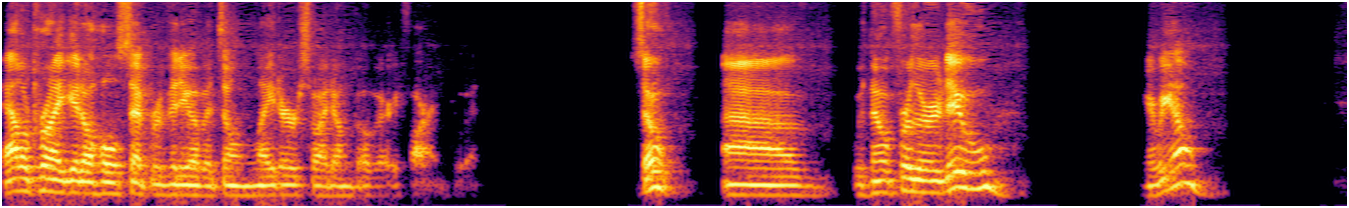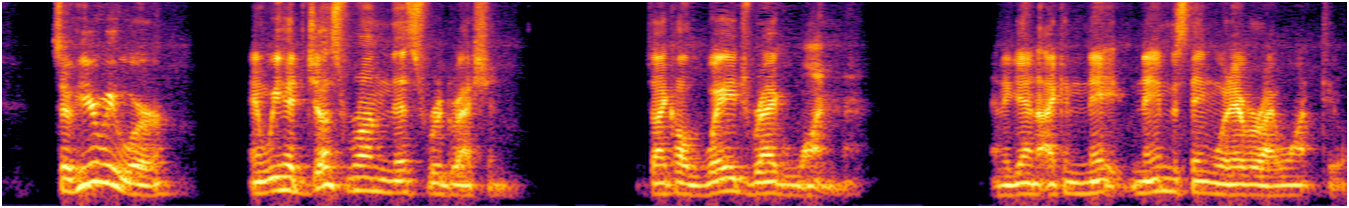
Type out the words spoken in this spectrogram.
That'll probably get a whole separate video of its own later, so I don't go very far into it. So, uh, with no further ado, here we go. So here we were, and we had just run this regression, which I called wage reg one. And again, I can na name this thing whatever I want to.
